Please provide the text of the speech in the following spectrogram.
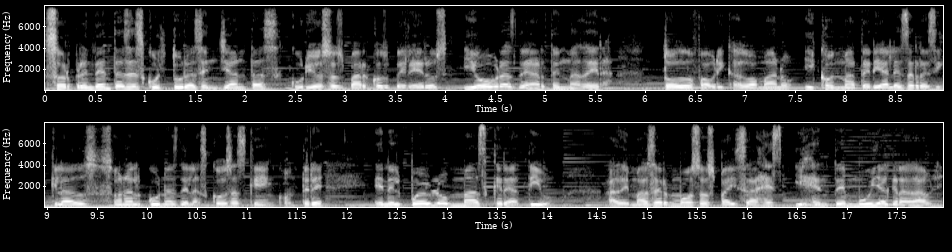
Sorprendentes esculturas en llantas, curiosos barcos veleros y obras de arte en madera, todo fabricado a mano y con materiales reciclados son algunas de las cosas que encontré en el pueblo más creativo. Además hermosos paisajes y gente muy agradable.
